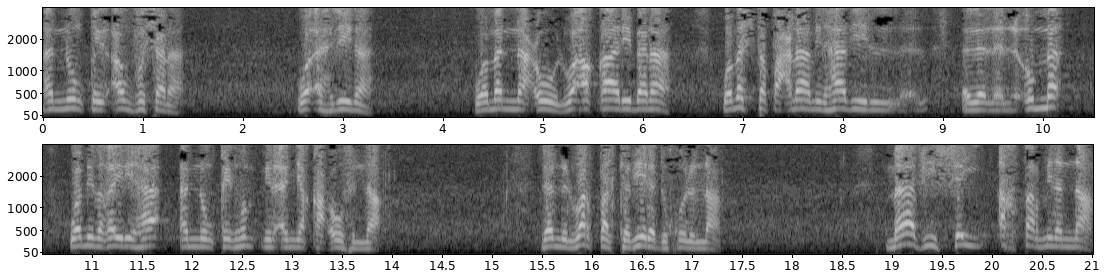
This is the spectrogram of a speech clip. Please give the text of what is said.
أن ننقذ أنفسنا واهلنا ومن نعول وأقاربنا وما استطعنا من هذه الأمة ومن غيرها أن ننقذهم من أن يقعوا في النار. لأن الورطة الكبيرة دخول النار. ما في شيء أخطر من النار.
